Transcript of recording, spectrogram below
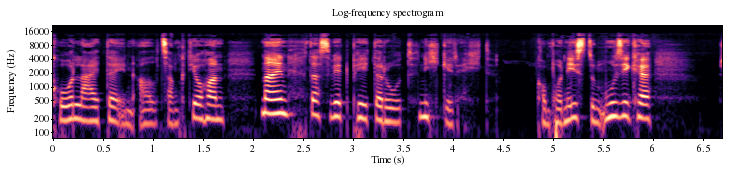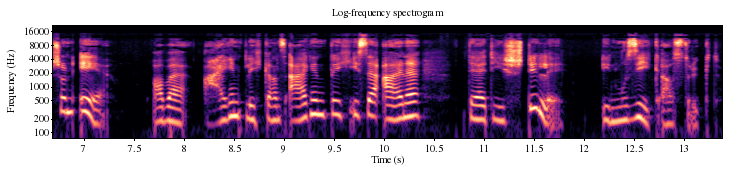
Chorleiter in Alt St. Johann, nein, das wird Peter Roth nicht gerecht. Komponist und Musiker, schon eher. Aber eigentlich, ganz eigentlich ist er einer, der die Stille in Musik ausdrückt.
